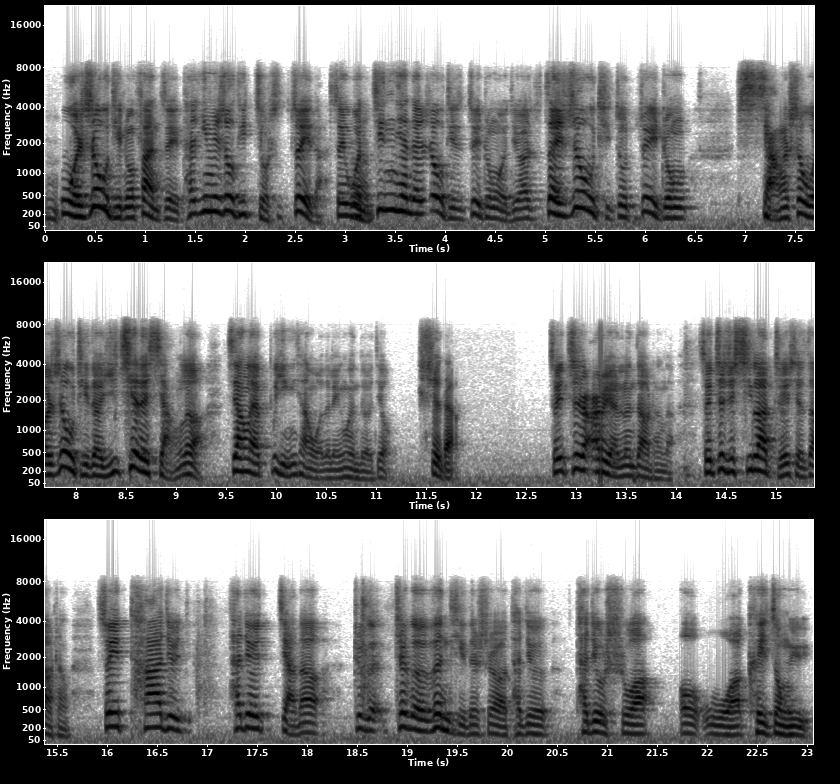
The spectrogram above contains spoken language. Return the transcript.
嗯，我肉体中犯罪，他因为肉体就是罪的，所以我嗯今天的肉体最终我就要在肉体中最终享受我肉体的一切的享乐，将来不影响我的灵魂得救。是的，所以这是二元论造成的，所以这是希腊哲学造成的，所以他就他就讲到这个这个问题的时候，他就他就说哦，我可以纵欲，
